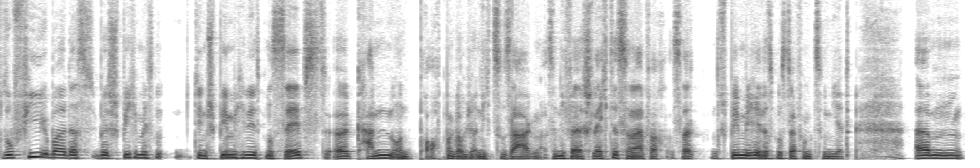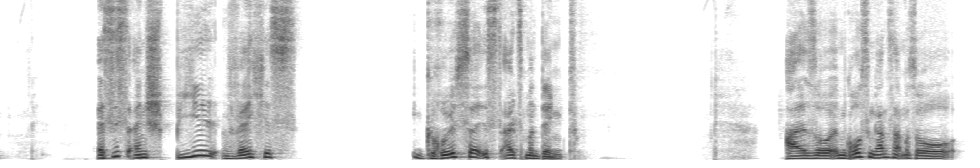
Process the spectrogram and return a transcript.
so viel über das, über Spielmechanismus, den Spielmechanismus selbst äh, kann und braucht man, glaube ich, auch nicht zu sagen. Also nicht, weil er schlecht ist, sondern einfach, es ist ein Spielmechanismus, der funktioniert. Ähm, es ist ein Spiel, welches größer ist, als man denkt. Also im Großen und Ganzen hat man so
